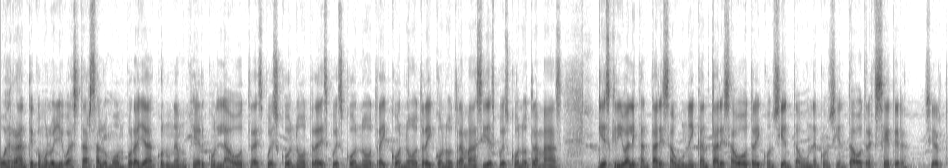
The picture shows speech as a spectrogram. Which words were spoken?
o errante como lo llegó a estar Salomón por allá con una mujer, con la otra, después con otra, después con otra y con otra y con otra más y después con otra más y escríbale cantar esa una y cantar esa otra y consienta una, consienta otra, etcétera, ¿cierto?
